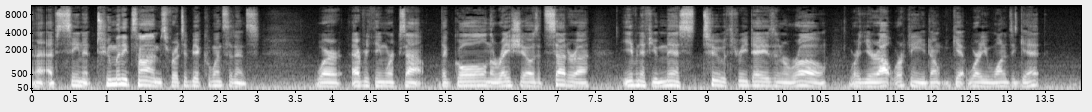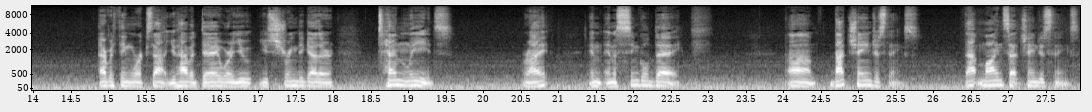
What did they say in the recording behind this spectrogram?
and I've seen it too many times for it to be a coincidence where everything works out. The goal and the ratios, etc. Even if you miss two, three days in a row where you're out working, you don't get where you wanted to get, everything works out. You have a day where you, you string together 10 leads, right? In, in a single day. Um, that changes things. That mindset changes things.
